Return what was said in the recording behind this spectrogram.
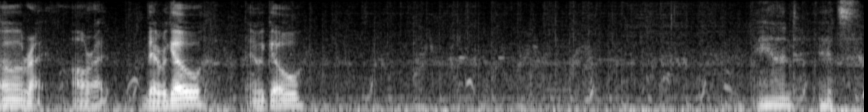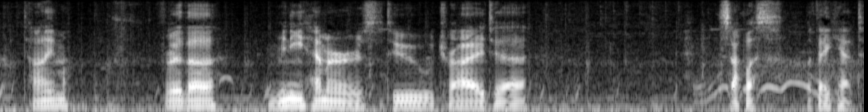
Alright, alright. There we go. There we go. And it's time for the mini hammers to try to stop us, but they can't.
